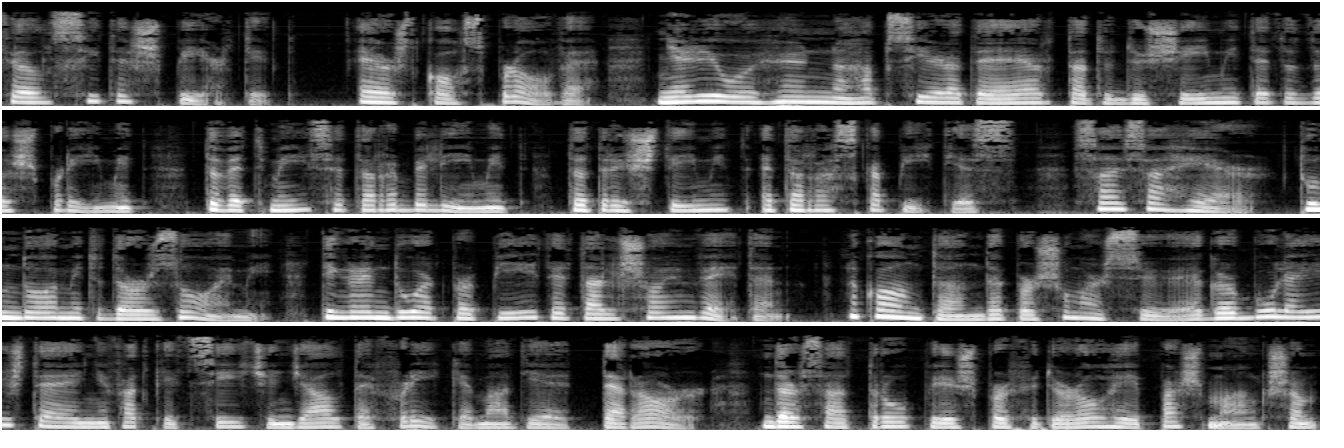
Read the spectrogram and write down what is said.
thellësitë e shpirtit. E është kohë sprove, njeriu hyn në hapsirat e errëta të dyshimit e të dëshpërimit, të vetmisë e të rebelimit, të trishtimit e të rraskapitjes. Sa e sa herë, tundohemi të dorëzohemi, t'i ngremë duart përpjetë e ta lëshojmë veten. Në kohën tënde, për shumë arsye, gërbula ishte një fatkeqësi që ngjallte frikë e madje terror, ndërsa trupi shpërfytyrohej pashmangshëm,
